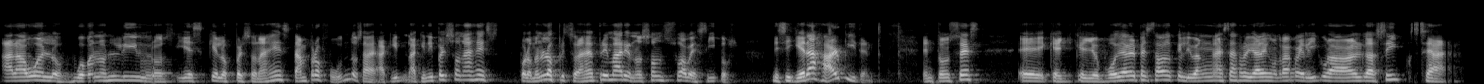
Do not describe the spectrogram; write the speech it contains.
alabo en los buenos libros y es que los personajes están profundos, sea, aquí, aquí ni personajes, por lo menos los personajes primarios no son suavecitos, ni siquiera Harvey Dent. Entonces, eh, que, que yo podía haber pensado que lo iban a desarrollar en otra película o algo así, o sea,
